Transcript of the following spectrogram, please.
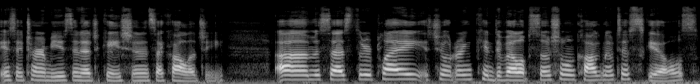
is a term used in education and psychology. Um, it says through play, children can develop social and cognitive skills.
